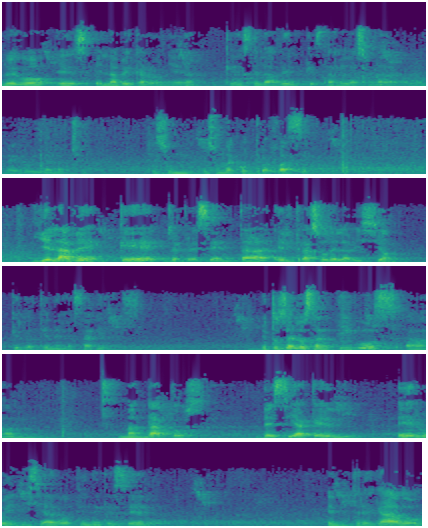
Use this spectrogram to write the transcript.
Luego es el ave carroñera, que es el ave que está relacionada con el negro y la noche. Es, es una contrafase. Y el ave que representa el trazo de la visión, que la tienen las águilas. Entonces los antiguos mandatos decía que el héroe iniciado tiene que ser entregado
